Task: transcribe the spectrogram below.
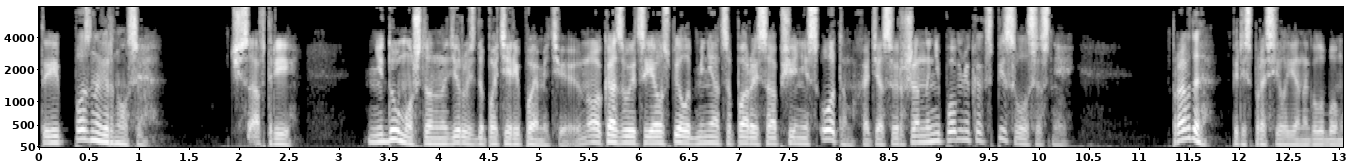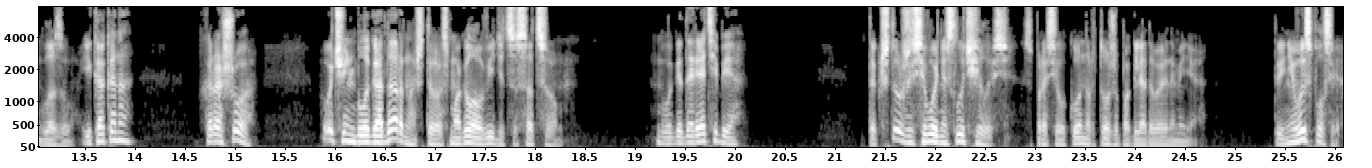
«Ты поздно вернулся?» «Часа в три. Не думал, что надерусь до потери памяти, но, оказывается, я успел обменяться парой сообщений с Отом, хотя совершенно не помню, как списывался с ней». «Правда?» — переспросил я на голубом глазу. «И как она?» «Хорошо. Очень благодарна, что смогла увидеться с отцом. Благодаря тебе. Так что же сегодня случилось? спросил Конор, тоже поглядывая на меня. Ты не выспался?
